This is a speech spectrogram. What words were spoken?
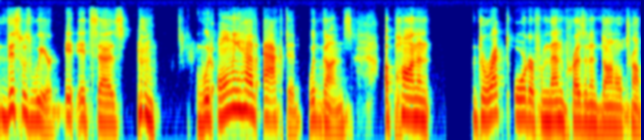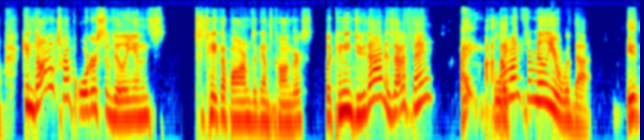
this was weird. It, it says, would only have acted with guns upon a direct order from then President Donald Trump. Can Donald Trump order civilians to take up arms against Congress? Like, can he do that? Is that a thing? I, like, I'm unfamiliar with that it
